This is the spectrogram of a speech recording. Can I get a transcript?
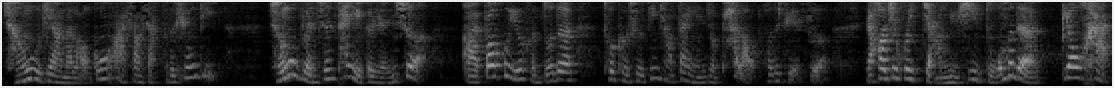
陈露这样的老公啊，上下铺的兄弟。陈露本身他有个人设啊，包括有很多的脱口秀经常扮演这种怕老婆的角色，然后就会讲女性多么的彪悍。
